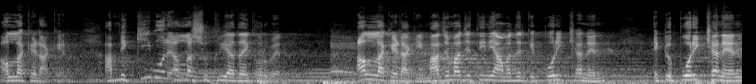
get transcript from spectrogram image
আল্লাহকে ডাকেন। আপনি কি বলে আল্লাহ শুক্রিয়া আদায় করবেন? আল্লাহকে ডাকি। মাঝে মাঝে তিনি আমাদেরকে পরীক্ষা নেন, একটু পরীক্ষা নেন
